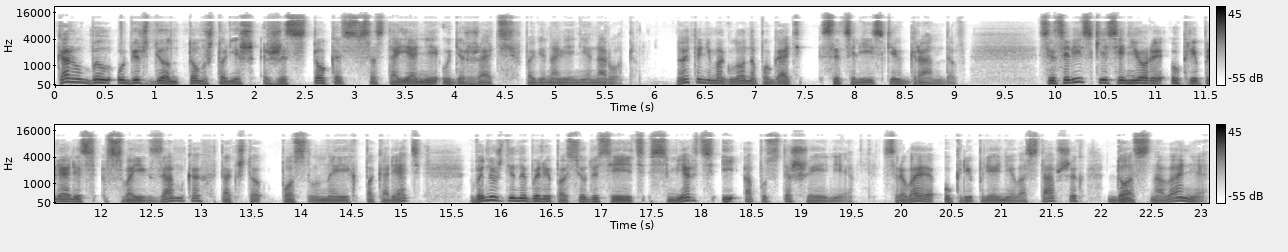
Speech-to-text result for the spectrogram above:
Карл был убежден в том, что лишь жестокость в состоянии удержать в повиновении народ. Но это не могло напугать сицилийских грандов. Сицилийские сеньоры укреплялись в своих замках, так что посланные их покорять вынуждены были повсюду сеять смерть и опустошение, срывая укрепления восставших до основания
